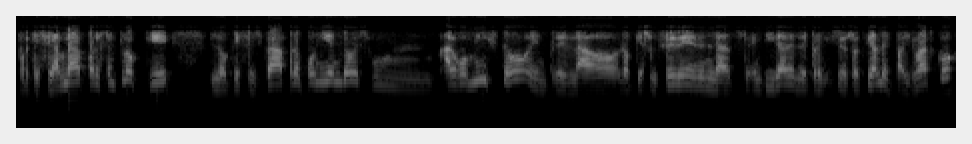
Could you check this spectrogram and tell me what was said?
porque se habla, por ejemplo, que lo que se está proponiendo es un algo mixto entre lo que sucede en las entidades de previsión social del País Vasco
